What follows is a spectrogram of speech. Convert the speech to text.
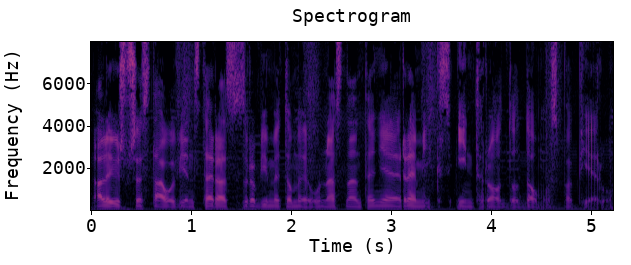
ale już przestały, więc teraz zrobimy to my. U nas na antenie remix intro do Domu z Papieru.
